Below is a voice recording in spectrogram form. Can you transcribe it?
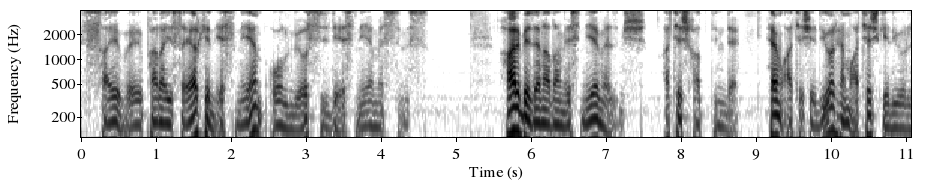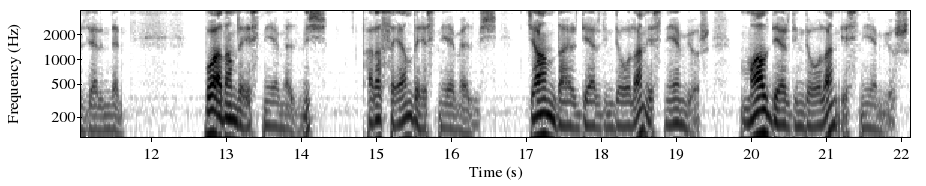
sayı, e, parayı sayarken esneyen olmuyor. Siz de esneyemezsiniz. Harbeden adam esneyemezmiş. Ateş haddinde. Hem ateş ediyor hem ateş geliyor üzerinden. Bu adam da esneyemezmiş. Para sayan da esneyemezmiş. Can derdinde olan esneyemiyor. Mal derdinde olan esneyemiyor.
